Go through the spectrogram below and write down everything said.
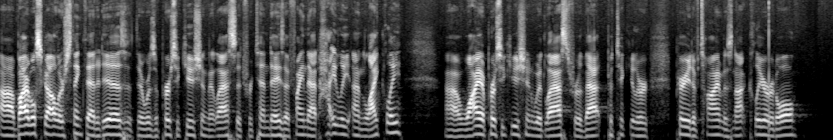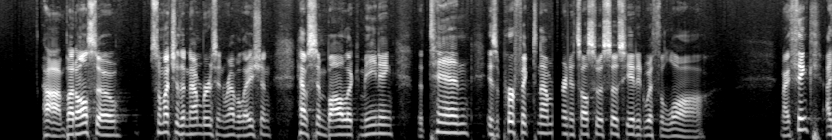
uh, Bible scholars think that it is, that there was a persecution that lasted for 10 days. I find that highly unlikely. Uh, why a persecution would last for that particular period of time is not clear at all. Uh, but also, so much of the numbers in Revelation have symbolic meaning. The 10 is a perfect number, and it's also associated with the law. And I think, I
